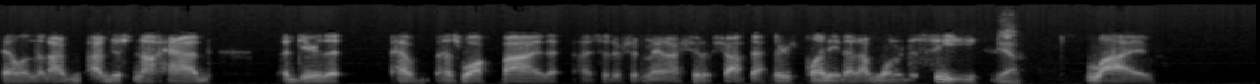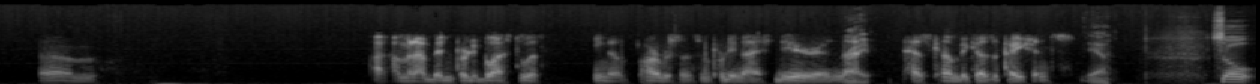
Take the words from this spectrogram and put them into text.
telling that I've I've just not had a deer that have has walked by that I said, man, I should have shot that. There's plenty that I've wanted to see, yeah, live. Um, I, I mean, I've been pretty blessed with, you know, harvesting some pretty nice deer, and right. that has come because of patience. Yeah. So,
